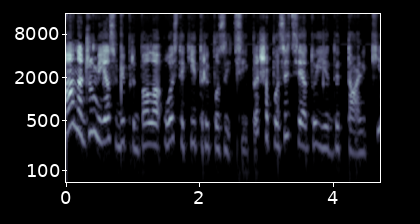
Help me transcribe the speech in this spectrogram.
А на Джумі я собі придбала ось такі три позиції. Перша позиція то є детальки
